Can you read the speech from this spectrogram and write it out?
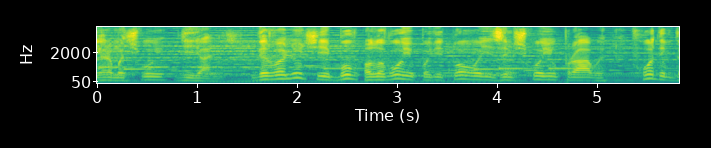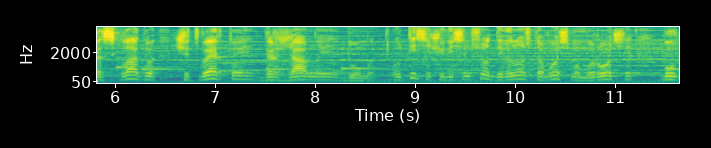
і громадською діяльністю. До революції був головою повітової земської управи, входив до складу 4-ї державної думи. У 1898 році був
